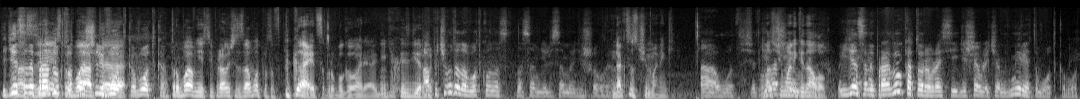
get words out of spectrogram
Единственный нас, продукт, вот нашли от, э, водка, водка. Труба в нефтеперерабатывающий завод просто втыкается, грубо говоря, никаких издержек. А почему тогда водка у нас на самом деле самая дешевая? Да, акциз очень маленький. А, вот. У нас очень маленький налог. Единственный продукт, который в России дешевле, чем в мире, это водка. Вот.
